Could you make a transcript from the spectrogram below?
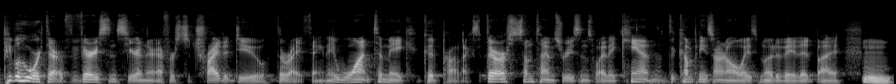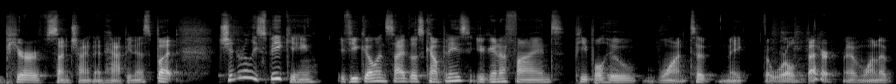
the people who work there are very sincere in their efforts to try to do the right thing. They want to make good products. There are sometimes reasons why they can't. The companies aren't always motivated by mm. pure sunshine and happiness. But generally speaking, if you go inside those companies, you're going to find people who want to make the world better and want to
